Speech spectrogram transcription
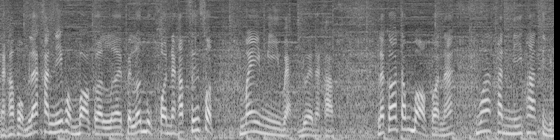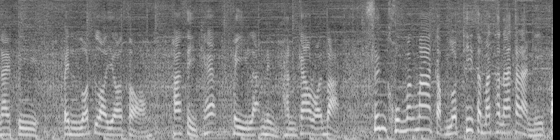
นะครับผมและคันนี้ผมบอกก่อนเลยเป็นรถบุคคลนะครับ ซื้อสดไม่มีแวดด้วยนะครับ แล้วก็ต้องบอกก่อนนะว่าคันนี้ภาษีรายปีเป็นรถรอยอ2ภาษีแค่ปีละ 1,900 บาท ซึ่งคุ้มมาก ๆ กับรถที่สมรรถนะขนาดนี้ไป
